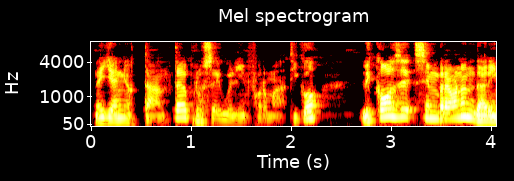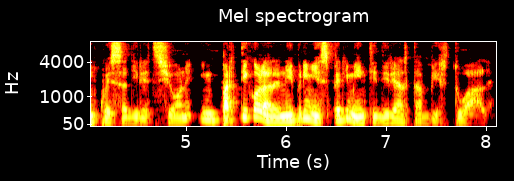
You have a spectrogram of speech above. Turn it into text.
Negli anni Ottanta, prosegue l'informatico, le cose sembravano andare in questa direzione, in particolare nei primi esperimenti di realtà virtuale.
